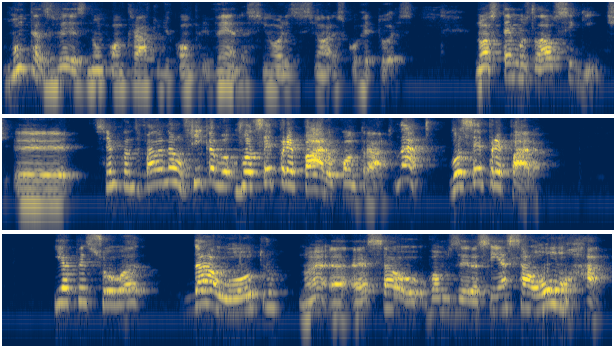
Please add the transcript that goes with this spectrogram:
Muitas vezes, num contrato de compra e venda, senhores e senhoras corretores, nós temos lá o seguinte: é, sempre quando fala, não, fica, você prepara o contrato. Não, você prepara. E a pessoa dá ao outro, né, essa, vamos dizer assim, essa honra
